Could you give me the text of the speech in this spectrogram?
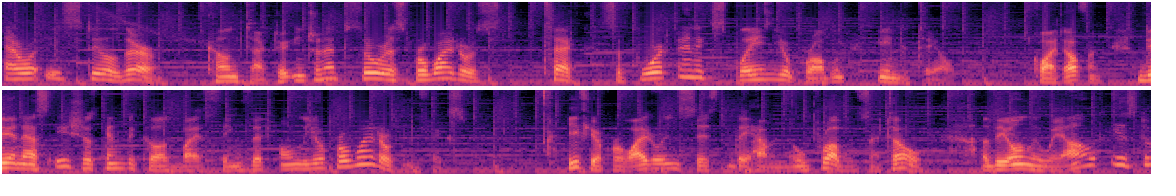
error is still there, contact your Internet service provider's tech support and explain your problem in detail. Quite often, DNS issues can be caused by things that only your provider can fix. If your provider insists they have no problems at all, the only way out is to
